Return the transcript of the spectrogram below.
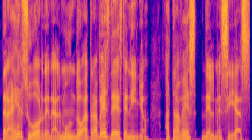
traer su orden al mundo a través de este niño, a través del Mesías.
